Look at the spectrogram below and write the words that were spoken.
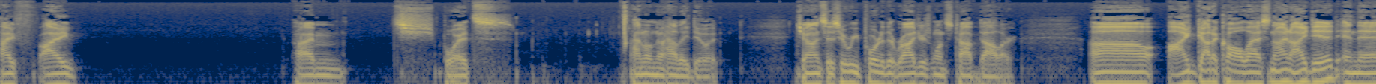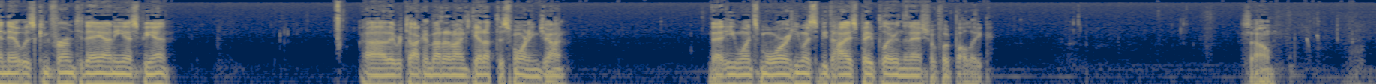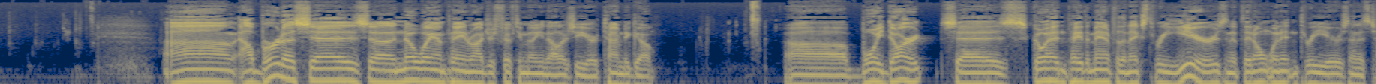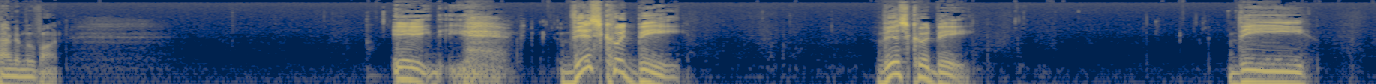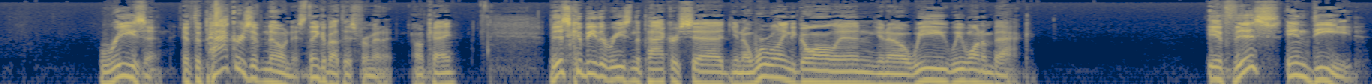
I, I, I'm, boy, it's, I don't know how they do it. John says, who reported that Rodgers wants top dollar? Uh, I got a call last night. I did, and then it was confirmed today on ESPN. Uh, they were talking about it on Get Up this morning, John that he wants more. He wants to be the highest paid player in the National Football League. So, uh, Alberta says, uh, no way I'm paying Rodgers $50 million a year. Time to go. Uh, Boy Dart says, go ahead and pay the man for the next three years. And if they don't win it in three years, then it's time to move on. It, this could be this could be the reason. If the Packers have known this, think about this for a minute, okay? This could be the reason the Packers said, you know, we're willing to go all in, you know, we we want him back. If this indeed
